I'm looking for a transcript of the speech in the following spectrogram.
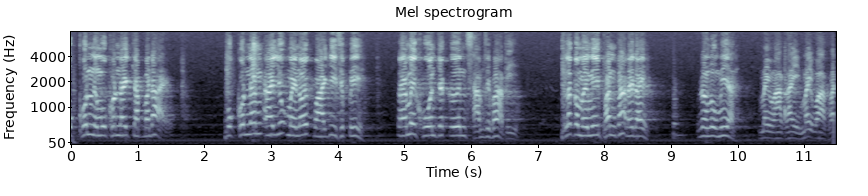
บุคคลหนึ่งบุคคลใดจับมาได้ บุคคลนั้นอายุไม่น้อยกว่า 20 ปี แต่ไม่ควรจะเกิน 35 ปี แล้วก็ไม่มีพันธะใดๆ เรื่องลูกเมียไม่ว่าใครไม่ว่าใคร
